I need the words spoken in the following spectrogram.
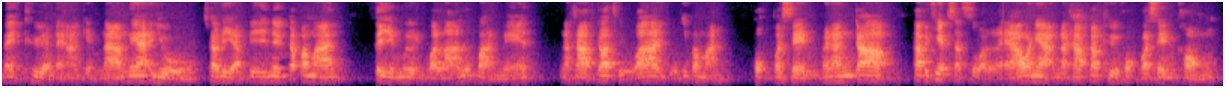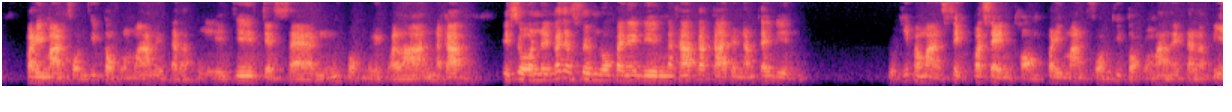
ในเขื่อนในอ่างเก็บน้ำเนี่ยอยู่เฉลี่ยปีหนึ่งก็ประมาณ 40,000กว่าล้านลูกบาศก์เมตรนะครับก็ถือว่าอยู่ที่ประมาณ 6%เพราะฉะนั้นก็ถ้าไปเทียบสัดส่วนแล้วเนี่ยนะครับก็คือ 6%ของปริมาณฝนที่ตกลงมาในแต่ละปีที่760,000กว่าล้านนะครับ อีกส่วนหนึ่งก็จะซึมลงไปในดินนะครับ ก็กลายเป็นน้ำใต้ดิน อยู่ที่ประมาณ 10%ของปริมาณฝนที่ตกลงมาในแต่ละปี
